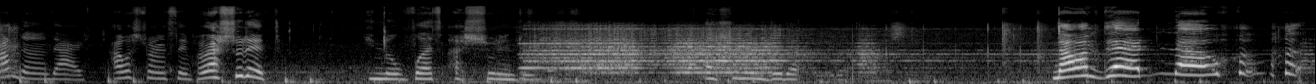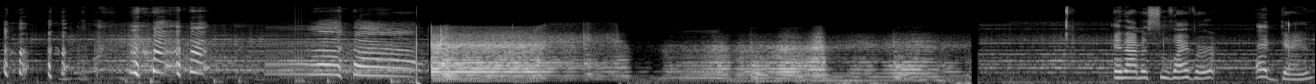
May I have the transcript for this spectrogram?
I'm gonna die. I was trying to save her. I shouldn't. You know what? I shouldn't do. I shouldn't do that. Now I'm dead. No. and I'm a survivor again.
